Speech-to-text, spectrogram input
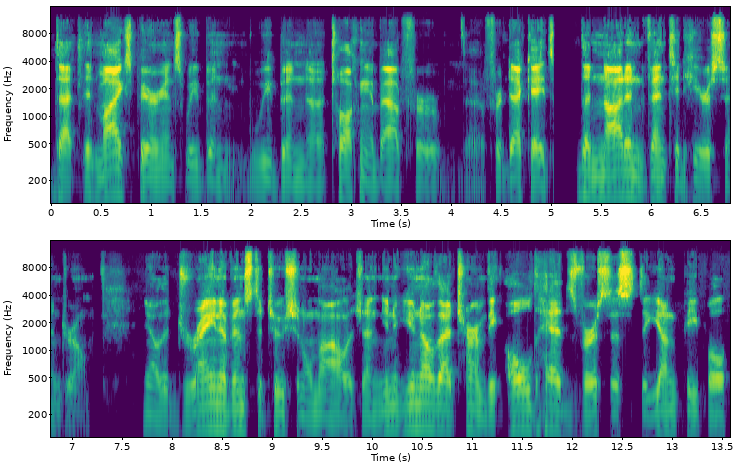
that, in my experience, we've been we've been uh, talking about for uh, for decades. The not invented here syndrome. You know, the drain of institutional knowledge, and you know, you know that term, the old heads versus the young people.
